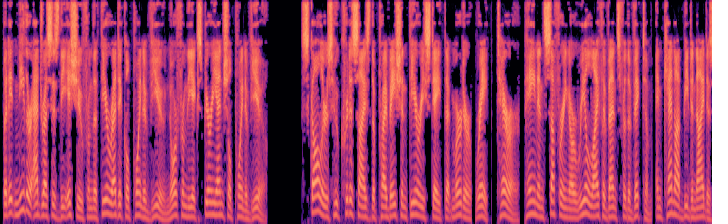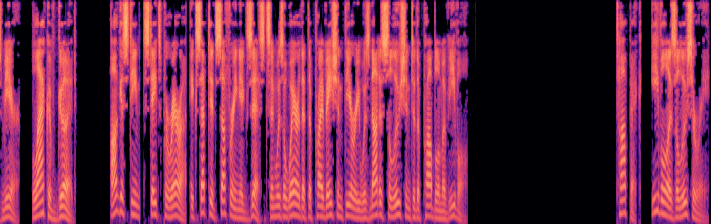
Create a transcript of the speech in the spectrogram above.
But it neither addresses the issue from the theoretical point of view nor from the experiential point of view. Scholars who criticize the privation theory state that murder, rape, terror, pain and suffering are real-life events for the victim, and cannot be denied as mere lack of good. Augustine, states Pereira, accepted suffering exists and was aware that the privation theory was not a solution to the problem of evil. Evil is illusory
